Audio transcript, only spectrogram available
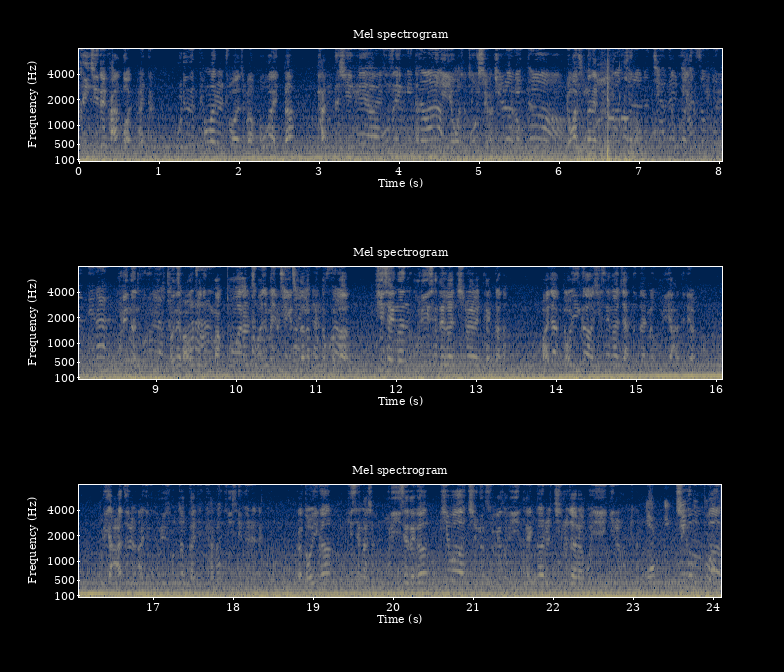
그 인지에 가는 것 같아요. 하여튼 우리는 평화를 좋아하지만 뭐가 있다? 반드시 해야 할 희생이 있다. 이게 영화 전체 돼요. 영화 중간에 그 우리는 전에 마오쩌둥 막 평화를 좋아하지만 이렇게 나라 팬덕화가 희생은 우리 세대가 치러야 할 대가다. 만약 너희가 희생하지 않는다면 우리 아들이 할 거고 우리 아들 아니면 우리 손자까지 다 같이 희생을 해야 될 거다. 그러니까 너희가 희생하자. 우리 이 세대가 피와 진흙 속에서 이 대가를 치르자라고 얘기를 합니다. 약 600m 지금과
